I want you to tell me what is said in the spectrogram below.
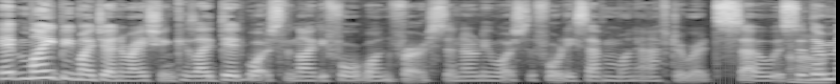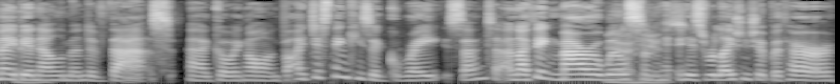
It might be my generation because I did watch the 94 one first and only watched the 47 one afterwards. So so Oh, there may be an element of that uh, going on. But I just think he's a great Santa. And I think Mara Wilson, is. his relationship with her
